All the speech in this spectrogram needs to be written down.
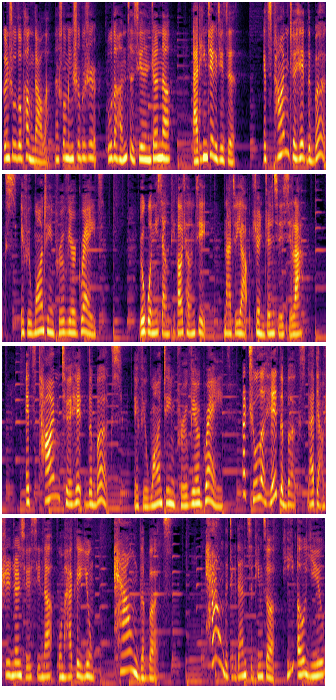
跟书都碰到了，那说明是不是读得很仔细认真呢？来听这个句子：It's time to hit the books if you want to improve your grades。如果你想提高成绩，那就要认真学习啦。It's time to hit the books if you want to improve your grades。那除了 hit the books 来表示认真学习呢，我们还可以用 pound the books。pound 这个单词拼作 p o u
